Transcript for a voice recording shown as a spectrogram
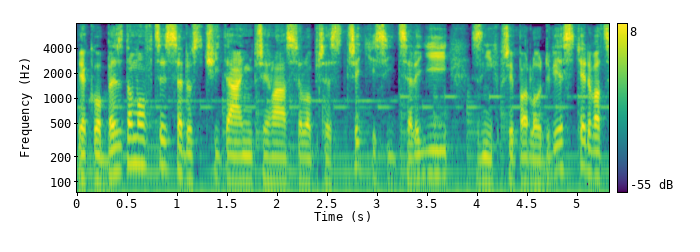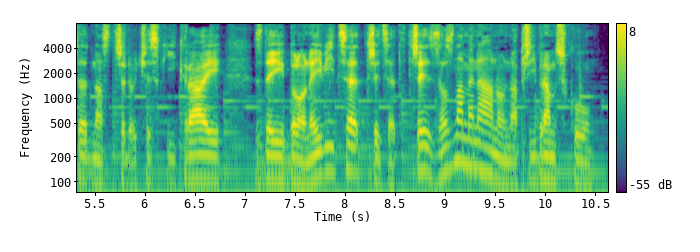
Jako bezdomovci se do sčítání přihlásilo přes 3000 lidí, z nich připadlo 220 na středočeský kraj. Zde jich bylo nejvíce 33 zaznamenáno na Příbramsku.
